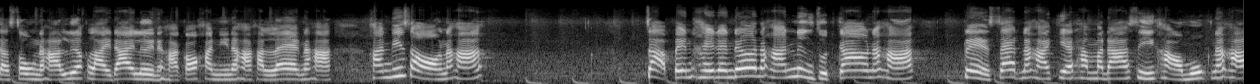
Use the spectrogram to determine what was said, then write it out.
จัดทรงนะคะ เลือกลายได้เลยนะคะ ก็คันนี้นะคะคันแรกนะคะ คันที่สองนะคะจะเป็น Highlander นะคะ 1.9 นะคะ เกรด Z นะคะ เกียร์ธรรมดาสีขาวมุกนะคะ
